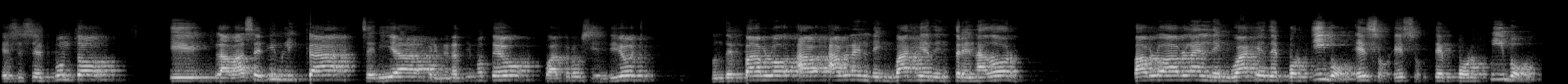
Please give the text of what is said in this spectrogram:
Ese es el punto. Y la base bíblica sería 1 Timoteo 4, 7 y 8, donde Pablo habla en lenguaje de entrenador. Pablo habla en lenguaje deportivo, eso, eso, deportivo.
